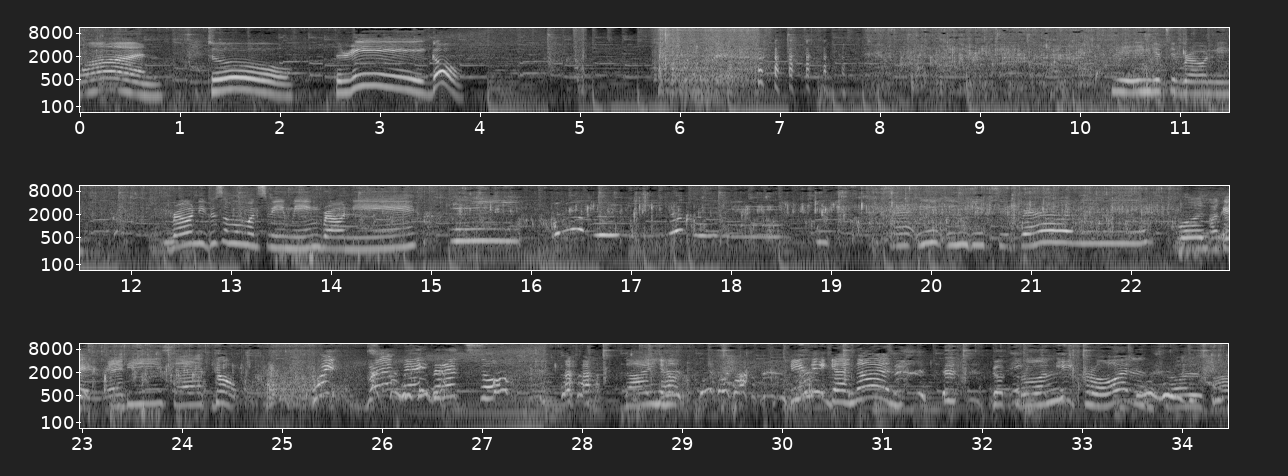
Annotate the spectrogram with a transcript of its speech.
One, two, three, go! Naiingit si Brownie. Brownie, gusto mo mag-swimming? Brownie? Naiingit si Brownie. One, Okay, ready, set, go! Diretso! Daya! Hindi ganon! Katrol. I-crawl! Crawl pa.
